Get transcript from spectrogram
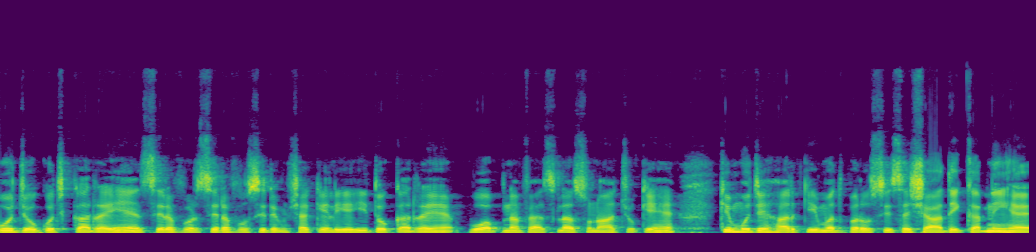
वो जो कुछ कर रहे हैं, सिर्फ़ और सिर्फ़ उसी रिमशा के लिए ही तो कर रहे हैं। वो अपना फैसला सुना चुके हैं कि मुझे हर कीमत पर उसी से शादी करनी है।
